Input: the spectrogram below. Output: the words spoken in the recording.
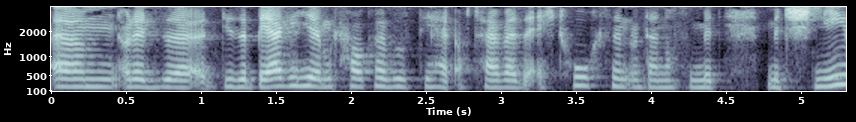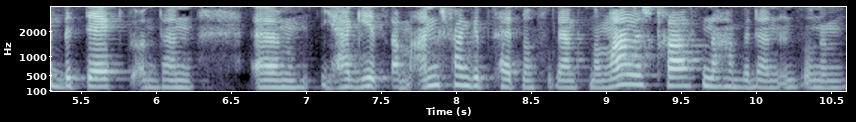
ähm, oder diese, diese Berge hier im Kaukasus, die halt auch teilweise echt hoch sind und dann noch so mit, mit Schnee bedeckt und dann ähm, ja, geht's am Anfang, gibt's halt noch so ganz normale Straßen. Da haben wir dann in so einem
